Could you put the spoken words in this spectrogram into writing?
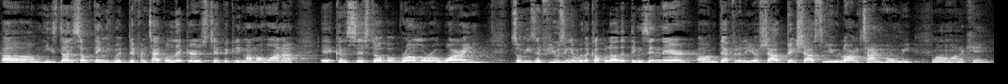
Um, he's done some things with different type of liquors. Typically, Mama Juana it consists of a rum or a wine. So he's infusing it with a couple other things in there. Um, definitely a shout, big shouts to you, long time homie, Mama Juana King.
